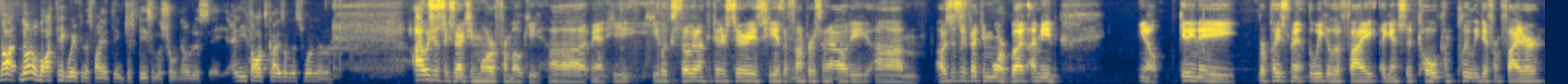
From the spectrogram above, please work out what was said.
not not a lot to take away from this fight. I think just based on the short notice. Any thoughts, guys, on this one? Or I was just expecting more from Oki. Uh, man, he he looks so good on Contender Series. He has a fun mm-hmm. personality. Um, I was just expecting more, but I mean, you know, getting a replacement the week of the fight against a total completely different fighter.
